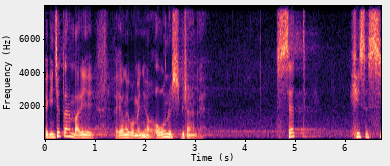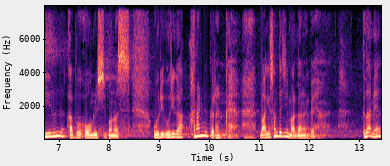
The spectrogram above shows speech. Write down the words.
여기 인쳤다는 말이 영어에 보면요. ownership이라는 거예요. set his seal of ownership on us. 우리, 우리가 하나님의 거라는 거야. 마귀 손대지 말라는 거야. 그 다음에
